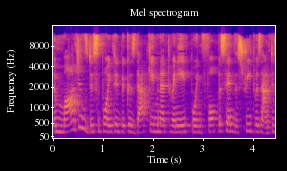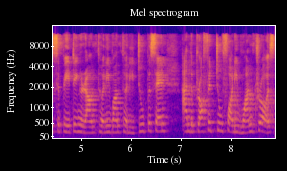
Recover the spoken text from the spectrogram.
The margins disappointed because that came in at 28.4%. The street was anticipating around 31, 32%, and the profit 241 crores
